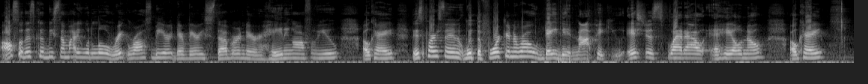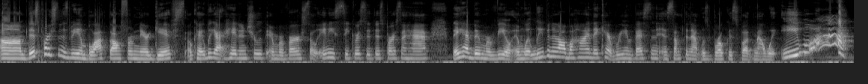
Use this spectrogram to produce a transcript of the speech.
Also, this could be somebody with a little Rick Ross beard. They're very stubborn. They're hating off of you. Okay. This person with the fork in the road, they did not pick you. It's just flat out a hell no. Okay. Um, this person is being blocked off from their gifts. Okay. We got hidden truth in reverse. So any secrets that this person have, they have been revealed. And with leaving it all behind, they kept reinvesting it in something that was broke as fuck. Now with evil, ah!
